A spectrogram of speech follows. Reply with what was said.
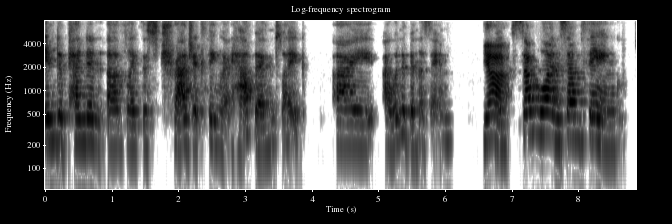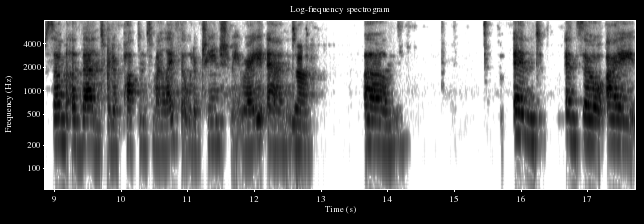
independent of like this tragic thing that happened like i i wouldn't have been the same. Yeah. Like someone something some event would have popped into my life that would have changed me right? And yeah. um and and so i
